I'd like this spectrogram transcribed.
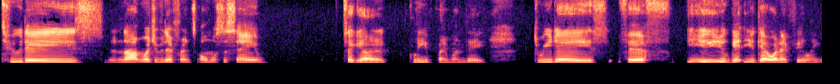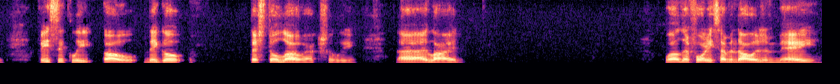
Two days, not much of a difference, almost the same. So you gotta leave by Monday. Three days, fifth. You, you get you get what I'm feeling. Basically, oh, they go. They're still low, actually. I, I lied. Well, they're forty-seven dollars in May.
